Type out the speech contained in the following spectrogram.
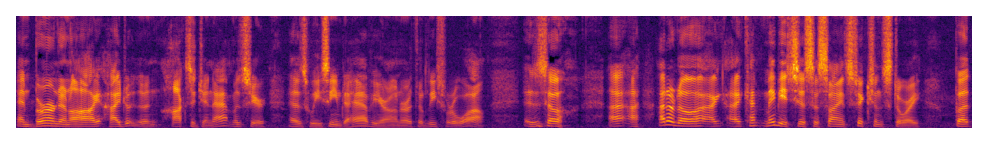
and burn in a high hydrogen oxygen atmosphere as we seem to have here on Earth, at least for a while. And so I, I, I, don't know. I, I maybe it's just a science fiction story, but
